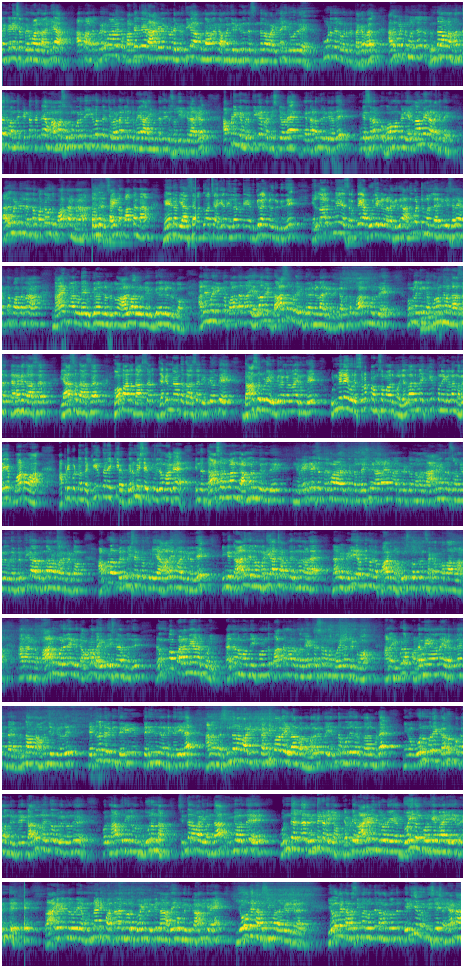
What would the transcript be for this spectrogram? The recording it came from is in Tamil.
வெங்கடேச பெருமாள் தான் இல்லையா? அப்ப அந்த பெருமாளுக்கு பக்கத்திலே ராகவேந்தருடைய மிருத்திகா பிருந்தாவனம் அமைஞ்சிருக்குது. இந்த சிந்தலவாடியில இது ஒரு கூடுதல் வருது தகவல். அது மட்டுமல்ல இந்த பிருந்தாவனம் வந்தது வந்து கிட்டத்தட்ட மாமா சொல்லும் பொழுது இருபத்தஞ்சு வருடங்களுக்கு மேல ஆகிவிட்டது என்று சொல்லியிருக்கிறார்கள். அப்படிங்க மிருத்திகா பிரதிஷ்டையோட இங்க நடந்திருக்கிறது. இங்க சிறப்பு ஹோமங்கள் எல்லாமே நடக்குது. அது மட்டும் இல்ல இந்த பக்கம் வந்து பார்த்தோம்னா சைட்ல பார்த்தோம்னா வேதவியாச மத்வாச்சாரியார் எல்லாருடைய விக்கிரகங்கள் இருக்குது. எல்லாருக்குமே சிரத்தையா பூஜைகள் நடக்குது. அது மட்டும் மட்டுமல்ல நீங்க சில இடத்த பார்த்தோன்னா நாயன்மாருடைய விக்கிரகங்கள் இருக்கும் ஆழ்வார்களுடைய விக்கிரகங்கள் இருக்கும். அதே மாதிரி இங்க பார்த்தோன்னா எல்லாமே தாசருடைய விக்கிரகங்கள்லாம் இருக்குது. இங்க வந்து பார்க்கும்பொழுது உங்களுக்கு இங்க புரந்தரதாசர் கனகதாசர் வியாசதாசர் கோபாலதாசர் ஜெகநாததாசர் இப்படி வந்து தாசருடைய விக்கிரகங்கள்லாம் இருந்து உண்மையிலே ஒரு சிறப்பு அம்சமாக இருக்கும். எல்லாருமே கீர்த்தனைகள்லாம் நிறைய பாடுறவா. அப்படிப்பட்ட அந்த கீர்த்தனைக்கு பெருமை சேர்க்கும் விதமாக இந்த தாசரெல்லாம் இங்கே அமர்ந்து இருந்து இங்க வெங்கடேச பெருமாளா இருக்கட்டும் லட்சுமி நாராயணா இருக்கட்டும் நமது ராகவேந்திர சுவாமிகளுடைய மிருத்திகா பிருந்தாவனமா இருக்கட்டும் அவ்வளவு பெருமை சேர்க்கக்கூடிய ஆலயமா இருக்கிறது. இங்க காலையில எல்லாம் மடியாச்சாரத்தில் இருந்தனால நாங்க வெளியே இருந்து நாங்க பாடினோம் குரு ஸ்தோத்திரம் சகல பிரபாதம் ஆனா அங்க பாடும் பொழுது எங்களுக்கு அவ்வளவு வைப்ரேஷனா இருந்தது. ரொம்ப பழமையான கோயில். அதான் நம்ம வந்து இப்போ வந்து பார்த்தோம்னா ரொம்ப லேட்டஸ்ட்டாக நம்ம கோயிலாம் கட்டுவோம் ஆனா இவ்வளவு பழமையான இடத்துல இந்த பிருந்தாவனம் அமைஞ்சிருக்கிறது. எத்தனை பேருக்கு தெரிய தெரியுதுன்னு எனக்கு தெரியல. ஆனா அந்த சிந்தனவாடிக்கு கண்டிப்பாக எல்லாரும் வரணும். உலகத்துல எந்த மூலையில இருந்தாலும் கூட நீங்க ஒரு முறை கரூர் பக்கம் வந்துக்கிட்டு கரூர்ல இருந்து உங்களுக்கு வந்து ஒரு நாற்பது கிலோமீட்டர் தூரம் தான் சிந்தனவாடி வந்தா இங்க வந்து ஒன்றல்ல ரெண்டு கிடைக்கும். எப்படி? ராகவேந்தருடைய துவைதம் கொள்கை மாதிரி ரெண்டு. ராகவேந்தருடைய முன்னாடி பார்த்தா இன்னொரு கோயில் இருக்கு. நான் அதையும் உங்களுக்கு காமிக்கிறேன். யோக நரசிம்மர் அங்க இருக்கிறார். யோக நரசிம்மர் வந்து நமக்கு வந்து பெரிய ஒரு விசேஷம். ஏன்னா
